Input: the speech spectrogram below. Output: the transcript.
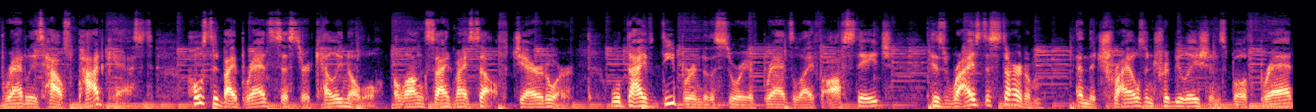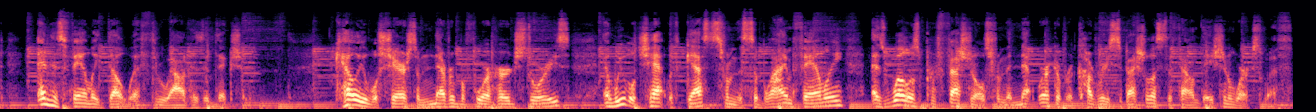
Bradley's House podcast, hosted by Brad's sister, Kelly Nowell, alongside myself, Jared Orr, We'll dive deeper into the story of Brad's life offstage, his rise to stardom, and the trials and tribulations both Brad and his family dealt with throughout his addiction. Kelly will share some never before heard stories, and we will chat with guests from the Sublime family as well as professionals from the network of recovery specialists the foundation works with.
